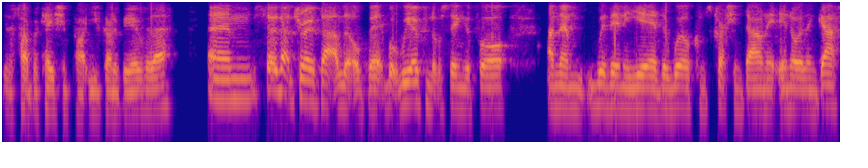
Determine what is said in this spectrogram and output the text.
the fabrication part, you've got to be over there. Um, so that drove that a little bit, but we opened up Singapore. And then within a year, the world comes crashing down in oil and gas.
